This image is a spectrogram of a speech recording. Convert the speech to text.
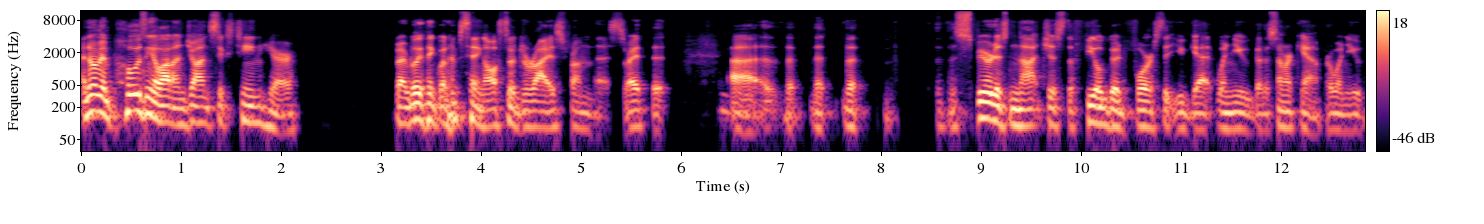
I know I'm imposing a lot on John 16 here, but I really think what I'm saying also derives from this, right? That uh, that that that the spirit is not just the feel-good force that you get when you go to summer camp or when you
